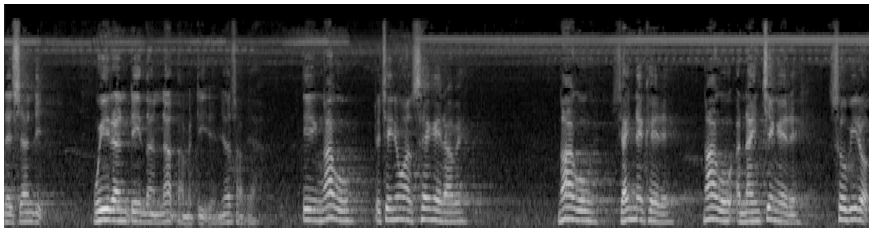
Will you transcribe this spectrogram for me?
နရှန္တိဝေရန်တေတံနတမတိတဲ့မြတ်စွာဘုရားအေးငါ့ကိုတစ်ချိန်လုံးကဆဲခဲ့တာပဲ ငါ့ကိုရိုက်နှက်ခဲ့တယ်ငါ့ကိုအနိုင်ကျင့်ခဲ့တယ်ဆိုပြီးတော့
